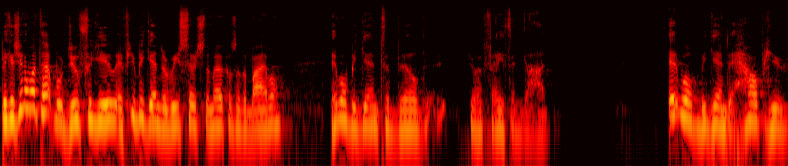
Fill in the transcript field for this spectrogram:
because you know what that will do for you if you begin to research the miracles of the Bible? It will begin to build your faith in God it will begin to help you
